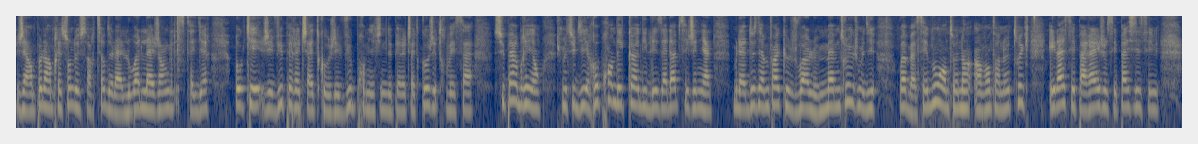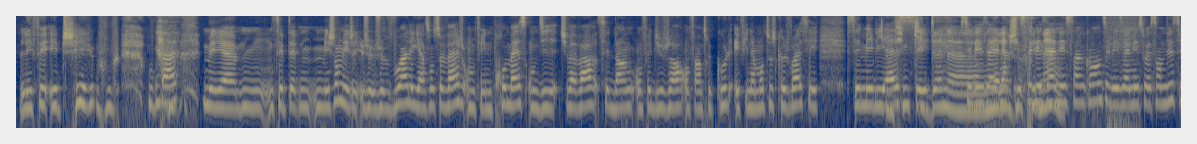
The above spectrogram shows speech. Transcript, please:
J'ai un peu l'impression de sortir de la loi de la jungle, c'est-à-dire, ok, j'ai vu Perechatko, j'ai vu le premier film de Perechatko, j'ai trouvé ça super brillant. Je me suis dit, reprends des codes, il les adapte, c'est génial. Mais la deuxième fois que je vois le même truc, je me dis, ouais, bah c'est bon, Antonin, invente un autre truc. Et là, c'est pareil, je sais pas si c'est l'effet etché ou, ou pas, mais euh, c'est peut-être méchant, mais je, vois les garçons sauvages, on me fait une promesse, on me dit, tu vas voir, c'est dingue, on fait du genre, on fait un truc cool, et finalement, tout ce que je vois, c'est c'est Méliès, c'est euh, les, c'est les années 50, c'est les années 70,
